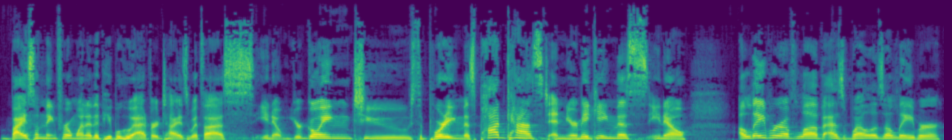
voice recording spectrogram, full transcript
buy something from one of the people who advertise with us, you know, you're going to supporting this podcast and you're making this, you know, a labor of love as well as a labor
